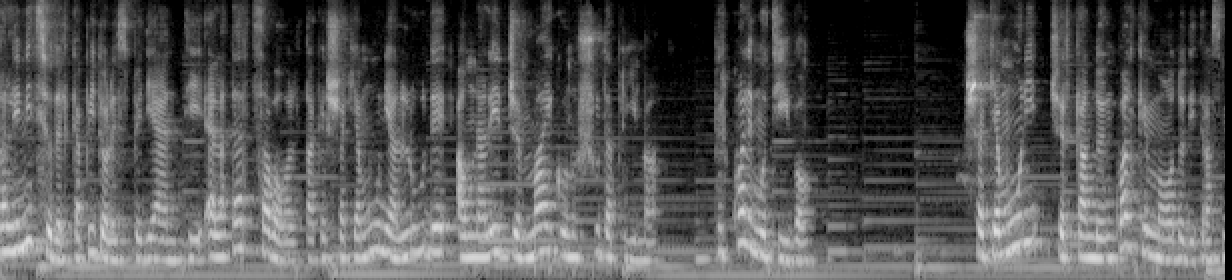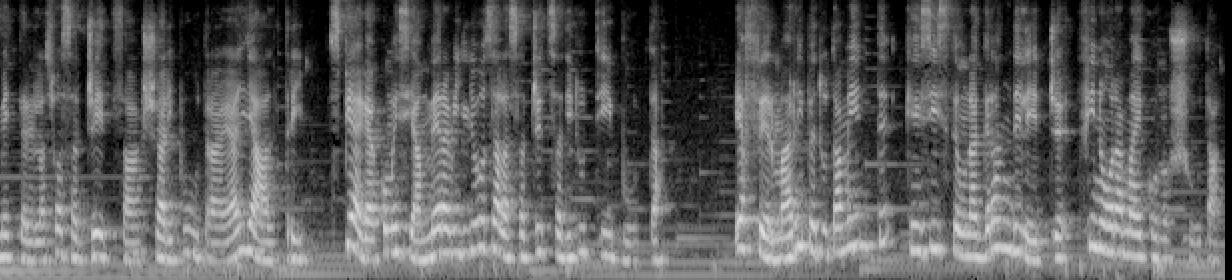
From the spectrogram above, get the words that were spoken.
Dall'inizio del capitolo Espedienti è la terza volta che Shakyamuni allude a una legge mai conosciuta prima. Per quale motivo? Shakyamuni, cercando in qualche modo di trasmettere la sua saggezza a Shariputra e agli altri, spiega come sia meravigliosa la saggezza di tutti i Buddha e afferma ripetutamente che esiste una grande legge finora mai conosciuta.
